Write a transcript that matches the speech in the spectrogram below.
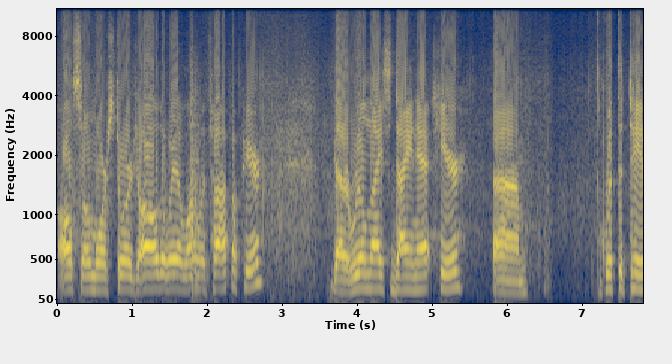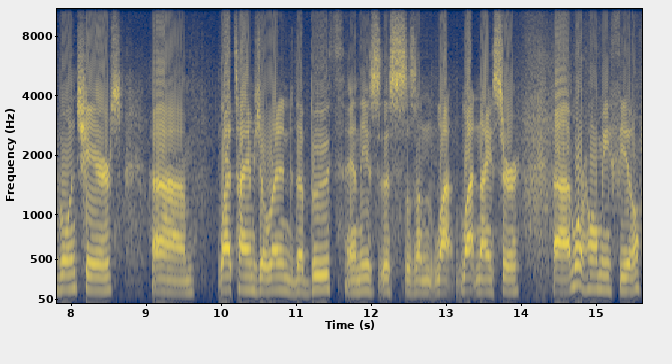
Also more storage all the way along the top up here. Got a real nice dinette here um, with the table and chairs. Um, a lot of times you'll run into the booth and these this is a lot, lot nicer, uh, more homey feel.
